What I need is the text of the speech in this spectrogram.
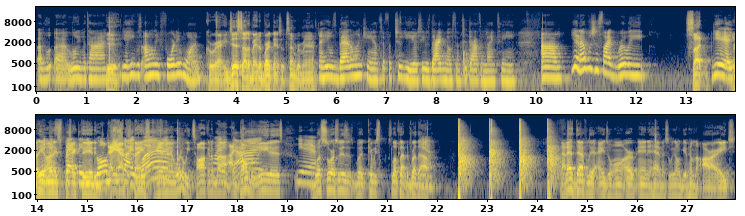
of uh, Louis Vuitton. Yeah. yeah, he was only forty one. Correct. He just celebrated a birthday in September, man. and he was battling cancer for two years. He was diagnosed in 2019. Um, yeah, that was just like really, Sudden. Yeah, you really didn't expect unexpected. it. You the day after like. Thanksgiving. What? are we talking Somebody about? I don't believe this. Yeah. What source is it? But can we slow clap the brother yeah. out? Now that's definitely an angel on earth and in heaven. So we're gonna give him the RRH.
